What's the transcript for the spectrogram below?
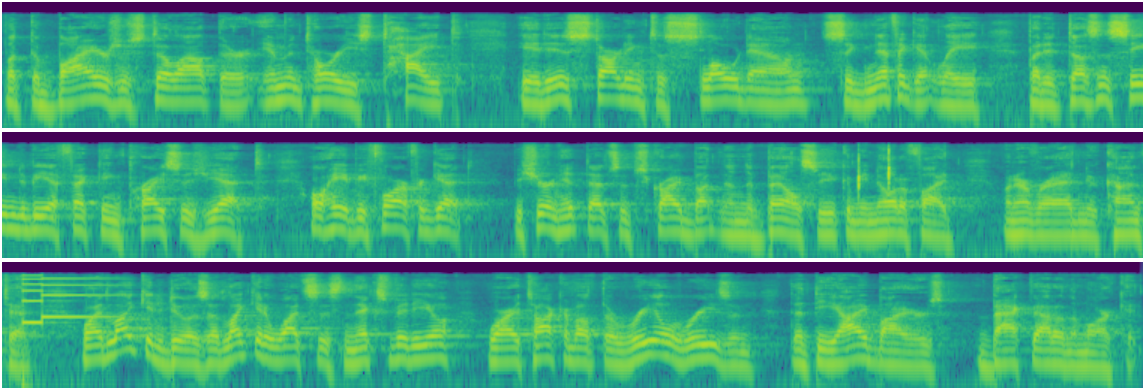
but the buyers are still out there. Inventory is tight. It is starting to slow down significantly, but it doesn't seem to be affecting prices yet. Oh, hey, before I forget, be sure and hit that subscribe button and the bell so you can be notified whenever I add new content. What I'd like you to do is I'd like you to watch this next video where I talk about the real reason that the iBuyers backed out of the market.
